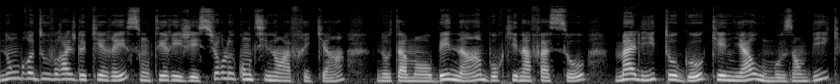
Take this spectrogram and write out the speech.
Nombre d'ouvrages de Kéré sont érigés sur le continent africain, notamment au Bénin, Burkina Faso, Mali, Togo, Kenya ou Mozambique,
